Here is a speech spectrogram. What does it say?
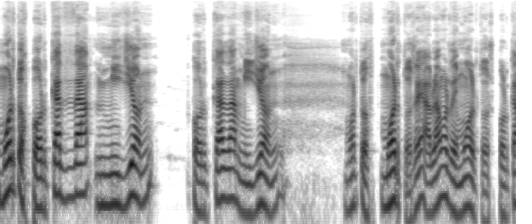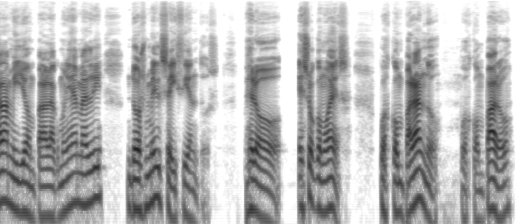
Muertos por cada millón, por cada millón, muertos, muertos, ¿eh? hablamos de muertos por cada millón para la Comunidad de Madrid, 2.600. Pero eso cómo es? Pues comparando, pues comparo,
